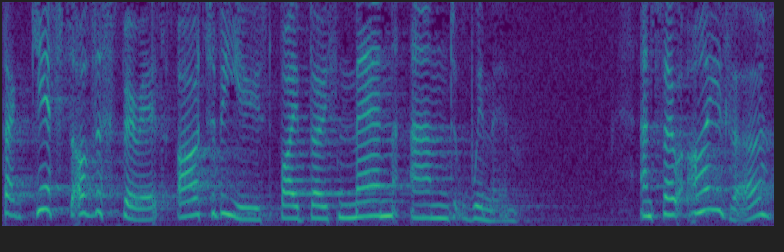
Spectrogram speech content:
that gifts of the Spirit are to be used by both men and women. And so either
